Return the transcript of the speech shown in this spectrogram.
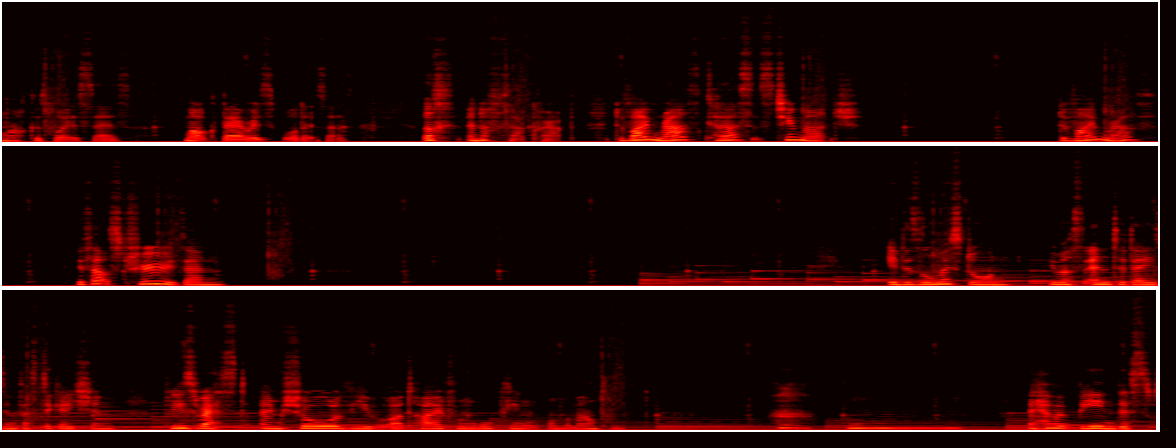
markers what it says. Mark bearers what it says. Ugh, enough of that crap. Divine wrath, curse, it's too much. Divine wrath? If that's true, then... It is almost dawn. We must end today's investigation. Please rest. I am sure all of you are tired from walking on the mountain. Um, haven't been this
